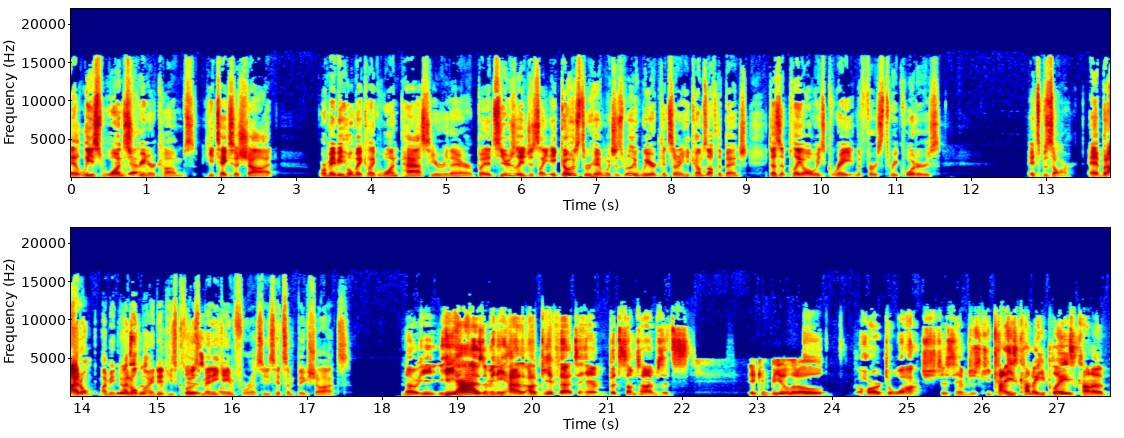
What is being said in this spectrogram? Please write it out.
at least one screener yeah. comes. He takes a shot, or maybe he'll make like one pass here or there. But it's usually just like it goes through him, which is really weird considering he comes off the bench, doesn't play always great in the first three quarters, it's bizarre. And, but I don't. I mean, I don't mind it. He's closed it many games for us. He's hit some big shots. No, he he has. I mean, he has. I'll give that to him. But sometimes it's it can be a little hard to watch. Just him. Just he kind. He's kind of. He plays kind of.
